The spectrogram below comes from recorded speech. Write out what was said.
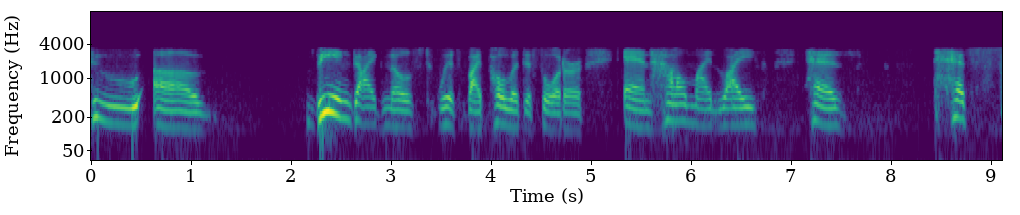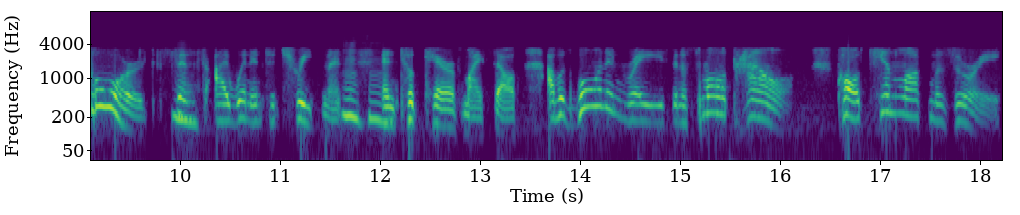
to uh, being diagnosed with bipolar disorder and how my life has has soared mm. since I went into treatment mm-hmm. and took care of myself. I was born and raised in a small town called Kinloch, Missouri,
